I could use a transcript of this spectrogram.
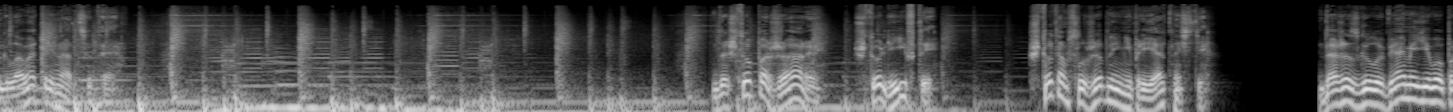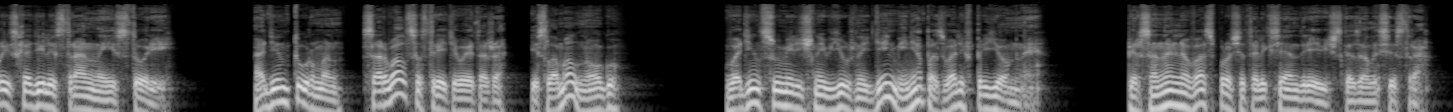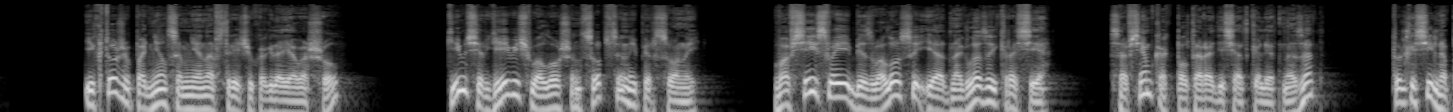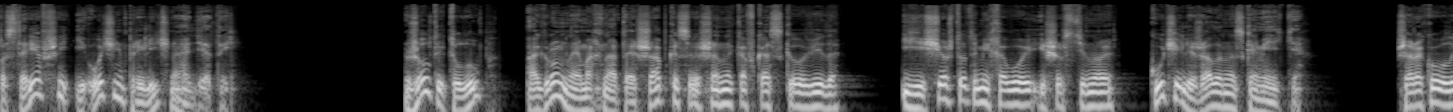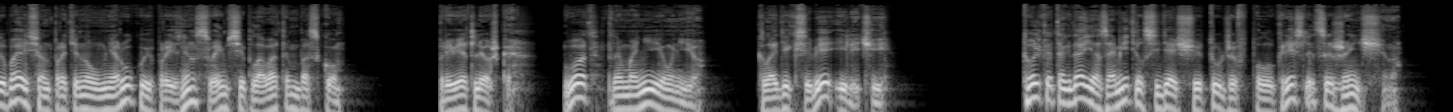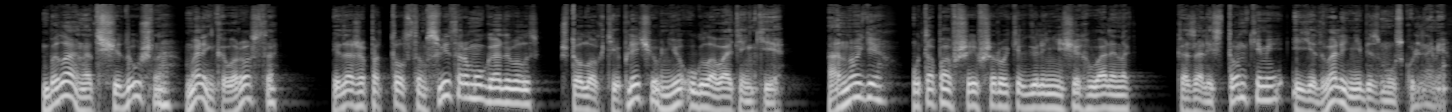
Глава 13 Да что пожары, что лифты, что там служебные неприятности. Даже с голубями его происходили странные истории. Один турман сорвался с третьего этажа и сломал ногу. В один сумеречный в южный день меня позвали в приемное. «Персонально вас просит Алексей Андреевич», — сказала сестра. И кто же поднялся мне навстречу, когда я вошел? Ким Сергеевич Волошин собственной персоной. Во всей своей безволосой и одноглазой красе. Совсем как полтора десятка лет назад, только сильно постаревший и очень прилично одетый. Желтый тулуп, огромная мохнатая шапка совершенно кавказского вида и еще что-то меховое и шерстяное кучей лежало на скамейке. Широко улыбаясь, он протянул мне руку и произнес своим сепловатым боском. «Привет, Лешка. Вот пневмония у нее. Клади к себе и лечи». Только тогда я заметил сидящую тут же в полукреслице женщину. Была она тщедушна, маленького роста, и даже под толстым свитером угадывалось, что локти и плечи у нее угловатенькие, а ноги, утопавшие в широких голенищах валенок, казались тонкими и едва ли не безмускульными.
